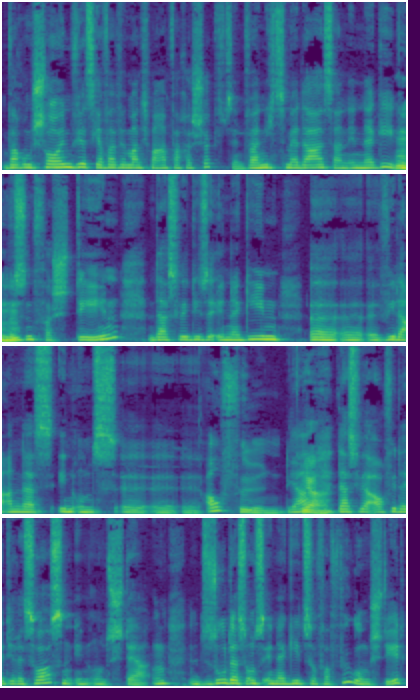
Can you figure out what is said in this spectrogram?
warum scheuen wir es? Ja, weil wir manchmal einfach erschöpft sind, weil nichts mehr da ist an Energie. Wir müssen verstehen, dass wir diese Energien äh, äh, wieder anders in uns äh, äh, auffüllen, ja? Ja. dass wir auch wieder die Ressourcen in uns stärken, so dass uns Energie zur Verfügung steht,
